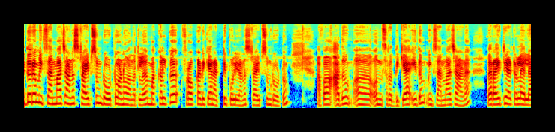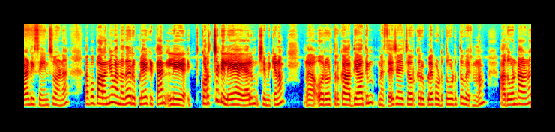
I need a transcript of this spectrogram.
ഇതൊരു മിക്സ് ആൻഡ് മാച്ച് ആണ്. സ്ട്രൈപ്സും ഡോട്ടും ആണ് വന്നിട്ടുള്ളത്. മക്കൾക്ക് ഫ്രോക്ക് അടിക്കാൻ അടിപൊളിയാണ്. സ്ട്രൈപ്സും ഡോട്ടും അപ്പോൾ അതും ഒന്ന് ശ്രദ്ധിക്കുക ഇതും മിക്സ് ആൻഡ് മാച്ച് ആണ്. വെറൈറ്റി ആയിട്ടുള്ള എല്ലാ ഡിസൈൻസും ആണ്. അപ്പോൾ പറഞ്ഞു വന്നത് റിപ്ലൈ കിട്ടാൻ കുറച്ച് ഡിലേ ആയാലും ക്ഷമിക്കണം. ഓരോരുത്തർക്ക് ആദ്യാദ്യം മെസ്സേജ് അയച്ചവർക്ക് റിപ്ലൈ കൊടുത്തു കൊടുത്ത് വരണം. അതുകൊണ്ടാണ്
